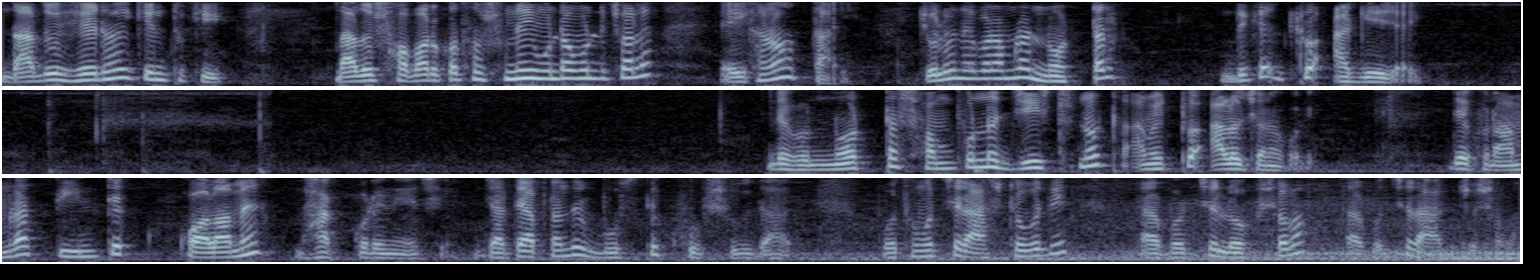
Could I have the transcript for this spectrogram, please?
দাদু হেড হয়, কিন্তু কি? দাদু সবার কথা শুনেই মোটামুটি চলে, এইখানেও তাই। চলুন এবার আমরা নোটটার দিকে একটু আগিয়ে যাই। দেখুন নোটটা সম্পূর্ণ জিস্ট নোট আমি একটু আলোচনা করি। দেখুন, আমরা তিনটে কলামে ভাগ করে নিয়েছি, যাতে আপনাদের বুঝতে খুব সুবিধা হয়। প্রথম হচ্ছে রাষ্ট্রপতি, তারপর হচ্ছে লোকসভা, তারপর হচ্ছে রাজ্যসভা।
